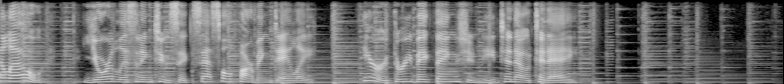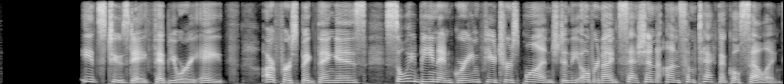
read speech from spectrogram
Hello, you're listening to Successful Farming Daily. Here are three big things you need to know today. It's Tuesday, February 8th. Our first big thing is soybean and grain futures plunged in the overnight session on some technical selling.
